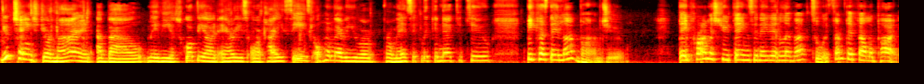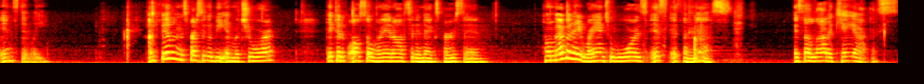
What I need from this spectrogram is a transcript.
You changed your mind about maybe a Scorpio, an Aries, or Pisces, or whomever you were romantically connected to, because they love bombed you. They promised you things and they didn't live up to it. Something fell apart instantly. I'm feeling this person could be immature. They could have also ran off to the next person whomever they ran towards, it's, it's a mess. It's a lot of chaos.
